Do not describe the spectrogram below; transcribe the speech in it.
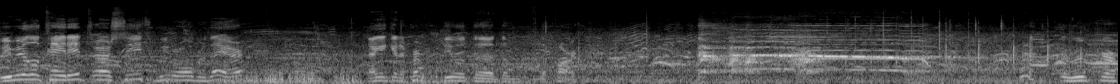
We relocated to our seats. We were over there. I can get a perfect view of the, the, the park. the roof curve.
